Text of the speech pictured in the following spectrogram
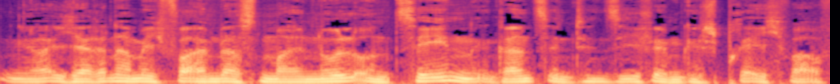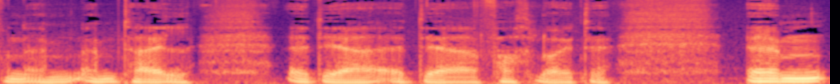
Ja, ich erinnere mich vor allem, dass mal 0 und 10 ganz intensiv im Gespräch war von einem, einem Teil äh, der, der Fachleute. Ähm,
